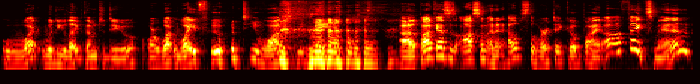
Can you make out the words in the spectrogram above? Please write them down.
what would you like them to do, or what waifu do you want to be made? uh, the podcast is awesome, and it helps the workday go by. Oh, thanks, man.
